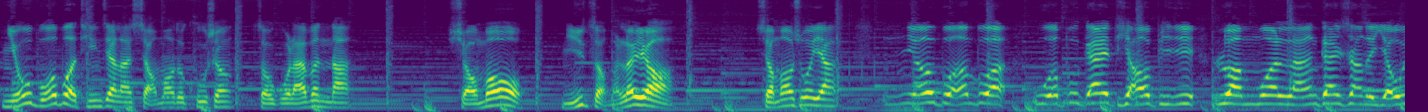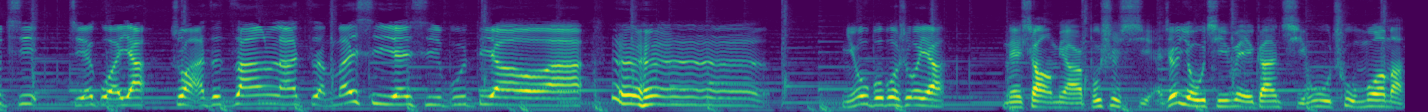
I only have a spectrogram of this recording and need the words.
牛伯伯听见了小猫的哭声，走过来问呢：“小猫，你怎么了呀？”小猫说：“呀，牛伯伯，我不该调皮，乱摸栏杆上的油漆，结果呀，爪子脏了，怎么洗也洗不掉啊！” 牛伯伯说：“呀。”那上面不是写着“油漆未干，请勿触摸”吗？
